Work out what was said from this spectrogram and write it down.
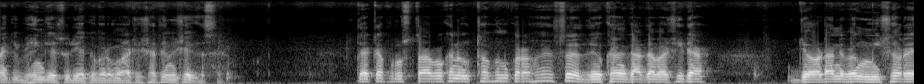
নাকি ভেঙে চুরি একেবারে মাটির সাথে মিশে গেছে। তো একটা প্রস্তাব ওখানে উত্থাপন করা হয়েছে যে, ওখানে গাজাবাসীরা জর্ডান এবং মিশরে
